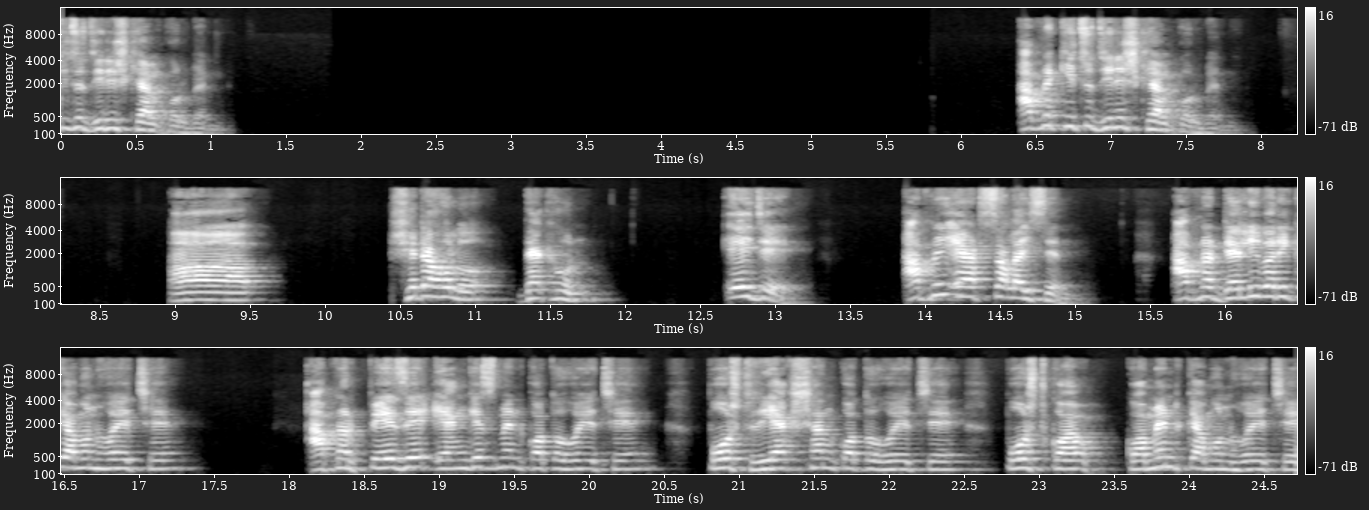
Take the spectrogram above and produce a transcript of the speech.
কিছু জিনিস খেয়াল করবেন। আপনি কিছু জিনিস খেয়াল করবেন। সেটা হলো, দেখুন, এই যে আপনি অ্যাড চালাইছেন, আপনার ডেলিভারি কেমন হয়েছে, আপনার পেজে এঙ্গেজমেন্ট কত হয়েছে পোস্ট রিয়াকশন কত হয়েছে পোস্ট কমেন্ট কেমন হয়েছে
